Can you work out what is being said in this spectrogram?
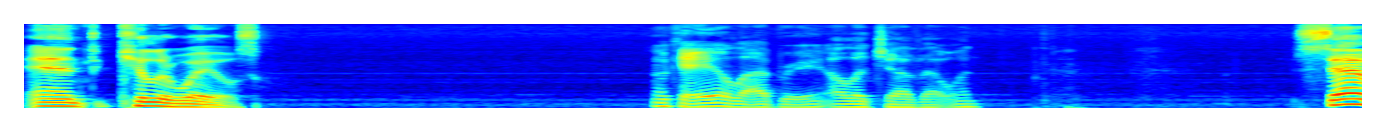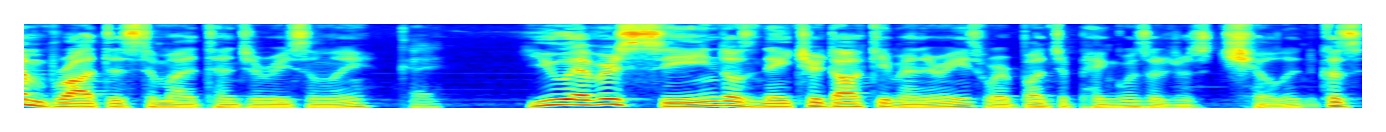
and killer whales. Okay, elaborate. I'll let you have that one. Sam brought this to my attention recently. Okay. You ever seen those nature documentaries where a bunch of penguins are just chilling? Because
